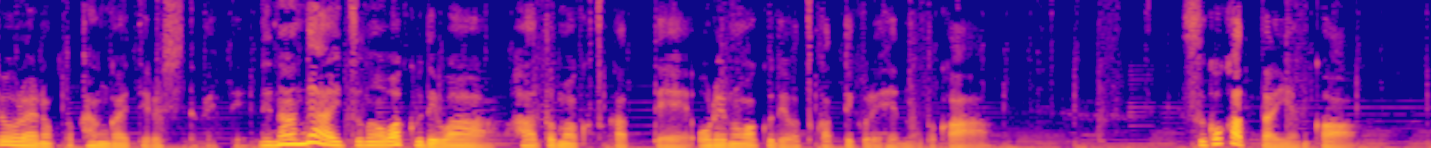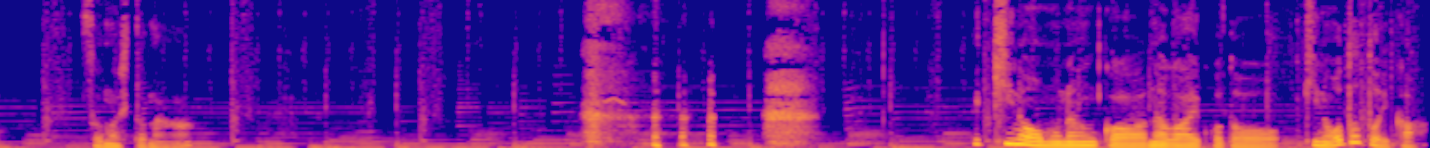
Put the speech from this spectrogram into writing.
将来のこと考えてるし、とか言って。で、なんであいつの枠ではハートマーク使って、俺の枠では使ってくれへんのとか、すごかったんやんか。その人な。で、昨日もなんか長いこと、昨日、一昨日か。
